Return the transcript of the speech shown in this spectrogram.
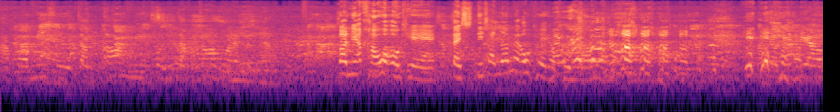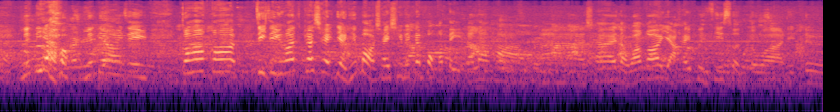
คะเพราะมีคือจับต้องมีคนจับต้องอะไรแบบเนี้ย ตอนเนี้ยเขาโอเค แต่ดิฉันเริ่มไม่โอเคกับคุณแล้วนะนิดเดียวนิดเดียวนิดเดียวนิดเดียวจริงๆก็ก็จริงๆก็ก็ใช้อย่างที่บอกใช้ชีวิตกันปกตินั่นแหละค่ะอ่าใช่แต่ว่าก็อยากให้พื้นที่ส่วนตัวนิดนึง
